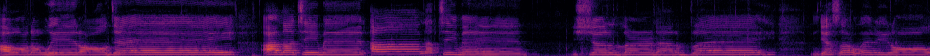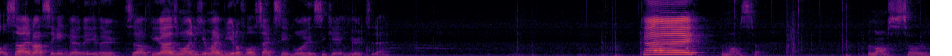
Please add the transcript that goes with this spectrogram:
I wanna win all day. I'm not teaming, I'm not teaming. You should've learned how to play. Yes, I win it all. So I'm not singing good either. So if you guys wanted to hear my beautiful, sexy voice, you can't hear it today. Okay. My mom's. My mom's just telling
